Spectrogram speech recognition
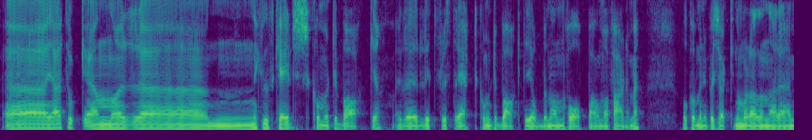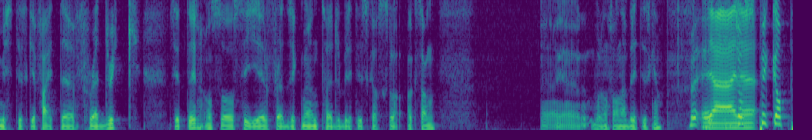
Uh, jeg tok en når uh, Nicholas Cage kommer tilbake, eller litt frustrert, kommer tilbake til jobben han håpa han var ferdig med. Og kommer inn på kjøkkenet hvor da den der mystiske, feite Fredrik sitter. Og så sier Fredrik med en tørr britisk aksent Hvordan faen er britisk igjen? Det er, Just pick up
